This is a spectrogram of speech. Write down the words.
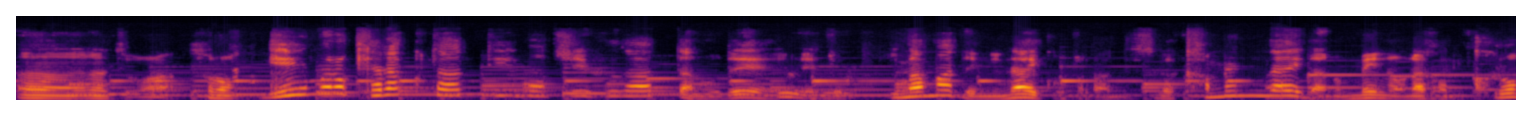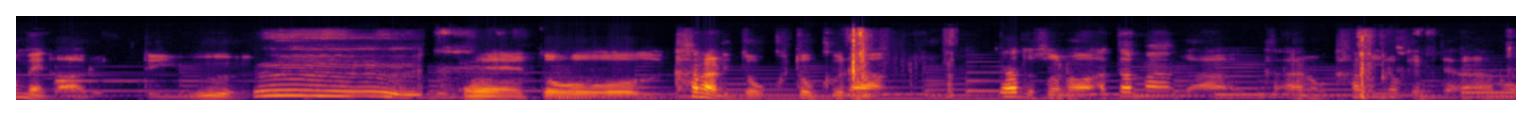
うん、なんていうのかな、そのゲームのキャラクターっていうモチーフがあったので、うんえーっと今までにないことなんですが、仮面ライダーの目の中に黒目があるっていう、うんうん。えー、とかなり独特な、あとその頭があの髪の毛みたいな、あの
